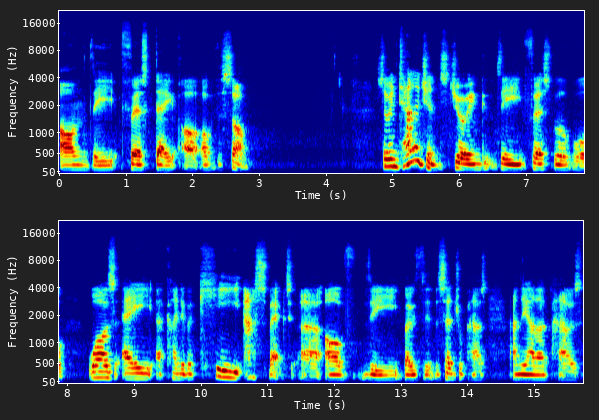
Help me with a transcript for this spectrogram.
on the first day of, of the Somme. So, intelligence during the First World War was a, a kind of a key aspect uh, of the both the, the, Central Powers and the Allied Powers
